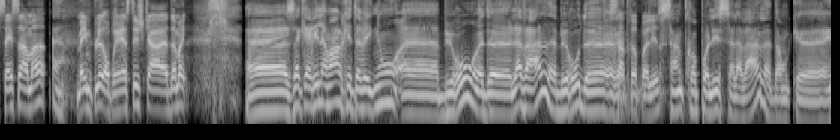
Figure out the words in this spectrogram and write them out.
sincèrement, même plus, on pourrait rester jusqu'à demain. Euh, Zachary Lamar qui est avec nous, euh, bureau de Laval, bureau de Centropolis. Centropolis à Laval, donc euh,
